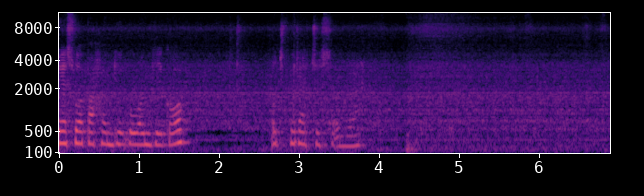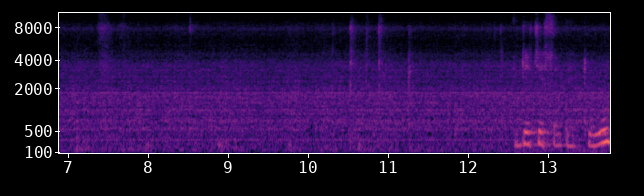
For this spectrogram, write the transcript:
Jest łapa Hagiego Łagiego. Otwieracie sobie. Idziecie sobie tu.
